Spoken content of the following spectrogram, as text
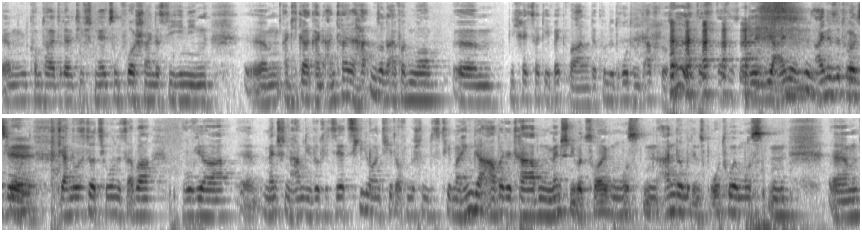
ähm, kommt halt relativ schnell zum Vorschein, dass diejenigen ähm, eigentlich gar keinen Anteil hatten, sondern einfach nur ähm, nicht rechtzeitig weg waren und der Kunde drohte mit Abschluss. Ne? Das, das, ist so die, die eine, eine Situation. Okay. Die andere Situation ist aber, wo wir äh, Menschen haben, die wirklich sehr zielorientiert auf ein bestimmtes Thema hingearbeitet haben, Menschen überzeugen mussten, andere mit ins Boot holen mussten ähm,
